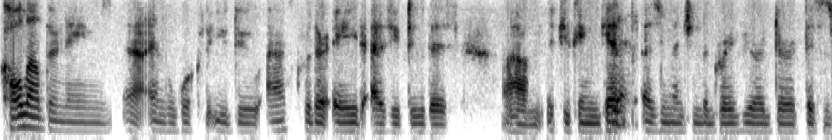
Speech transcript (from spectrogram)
call out their names uh, and the work that you do. Ask for their aid as you do this. Um, if you can get, Yes. as you mentioned, the graveyard dirt, this is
